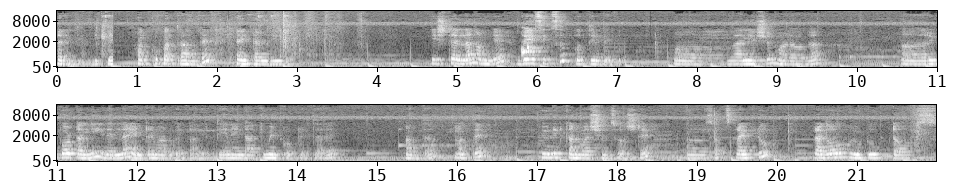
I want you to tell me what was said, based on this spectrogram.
ಕರಿತೀವಿ. ಡಿಕ್ಲೇ ಹಕ್ಕುಪತ್ರ ಅಂದರೆ ಟೈಟಲ್ ಡೀಡ್ ಇಷ್ಟೆಲ್ಲ ನಮಗೆ ಬೇಸಿಕ್ಸ್ ಗೊತ್ತಿರಬೇಕು. ವ್ಯಾಲ್ಯೂಯೇಷನ್ ಮಾಡುವಾಗ ರಿಪೋರ್ಟಲ್ಲಿ ಇದೆಲ್ಲ ಎಂಟ್ರಿ ಮಾಡಬೇಕಾಗಿರುತ್ತೆ. ಏನೇನು ಡಾಕ್ಯುಮೆಂಟ್ ಕೊಟ್ಟಿರ್ತಾರೆ ಅಂತ. ಮತ್ತು ಯೂನಿಟ್ ಕನ್ವರ್ಷನ್ಸು ಅಷ್ಟೇ. Subscribe to Pranav YouTube Talks.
